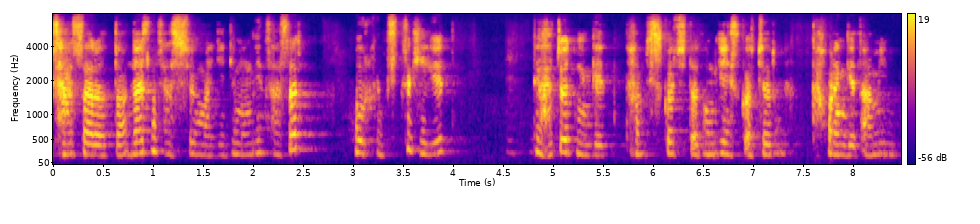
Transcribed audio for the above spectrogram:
цаасаар одоо нойлон цаас шиг маягийн тийм өнгийн цаасаар хөөрхөн цэцэг хийгээд тэг хажууд нь ингээд хамт скотчдод өнгийн скотчоор давхар ингээд амын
